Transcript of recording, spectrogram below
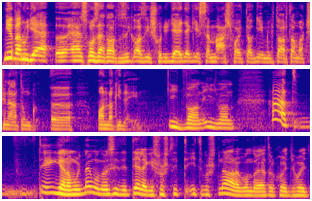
Nyilván ugye ehhez hozzátartozik az is, hogy ugye egy egészen másfajta gaming tartalmat csináltunk ö, annak idején. Így van, így van. Hát, igen, amúgy megmondom őszintén, tényleg, és most itt, itt most ne arra gondoljatok, hogy, hogy,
